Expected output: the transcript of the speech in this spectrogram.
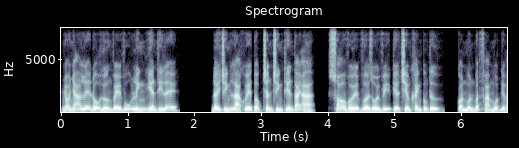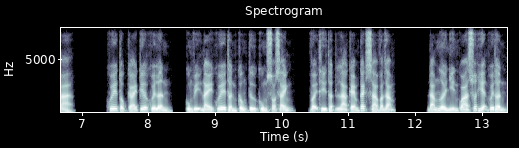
Nho nhã lễ độ hướng về vũ linh yên thi lễ. Đây chính là khuê tộc chân chính thiên tài a, so với vừa rồi vị kia chiêm khánh công tử, còn muốn bất phàm một điểm a. Khuê tộc cái kia khuê lân, cùng vị này khuê thần công tử cùng so sánh, vậy thì thật là kém cách xa và dặm đám người nhìn qua xuất hiện khuê thần,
